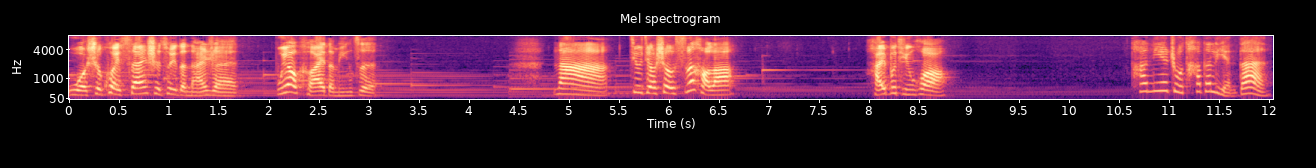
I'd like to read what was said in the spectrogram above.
我是快三十岁的男人。不要可爱的名字，那就叫寿司好了。还不听话？他捏住他的脸蛋。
